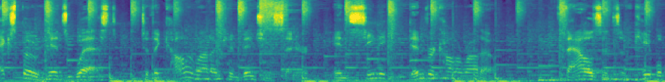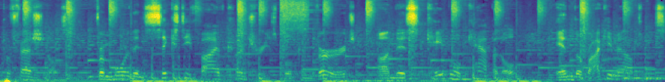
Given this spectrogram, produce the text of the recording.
Expo heads west to the Colorado Convention Center in scenic Denver, Colorado. Thousands of cable professionals from more than 65 countries will converge on this cable capital in the Rocky Mountains.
